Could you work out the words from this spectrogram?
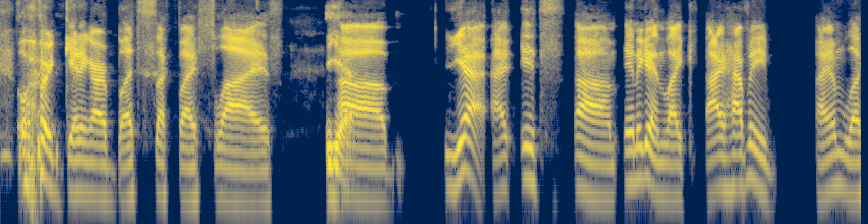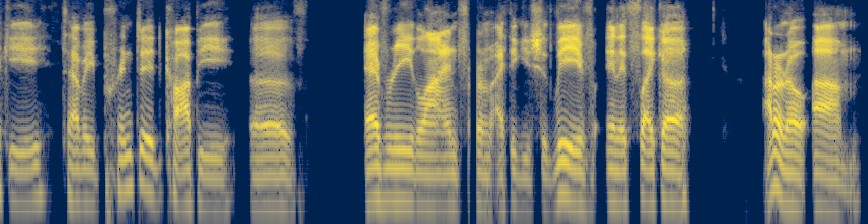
or getting our butts sucked by flies. yeah, Um, yeah, I, it's um, and again, like I have a, I am lucky to have a printed copy of every line from I think you should leave, and it's like a, I don't know, um,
